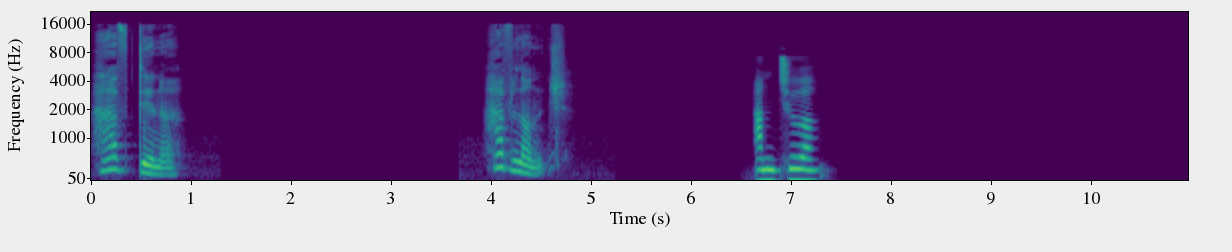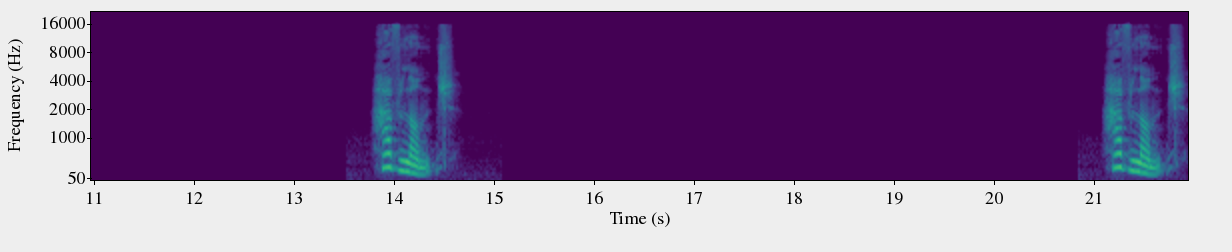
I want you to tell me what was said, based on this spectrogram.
Have dinner. Have lunch. Ăn trưa. Have lunch. Have lunch.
